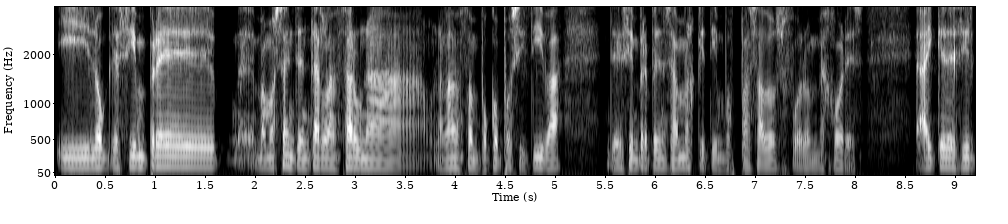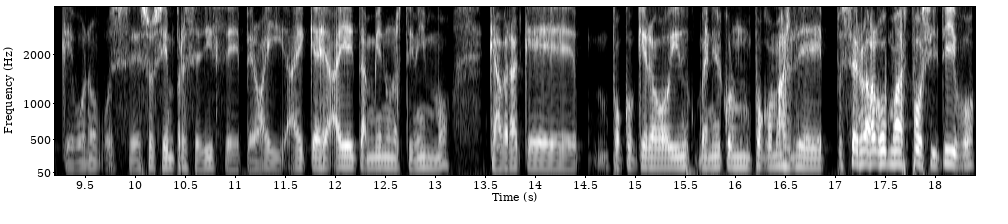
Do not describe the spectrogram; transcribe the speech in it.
y lo que siempre eh, vamos a intentar lanzar una, una lanza un poco positiva de siempre pensamos que tiempos pasados fueron mejores hay que decir que, bueno, pues eso siempre se dice, pero hay, hay, que, hay también un optimismo que habrá que, un poco quiero venir con un poco más de, ser algo más positivo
